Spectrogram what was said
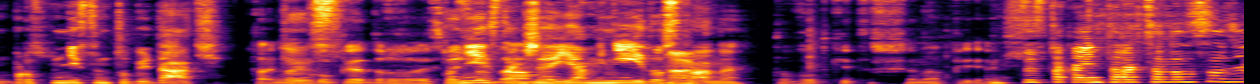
po prostu nie chcę tobie dać. Taniej to jest, kupię, drożej to nie jest tak, że ja mniej dostanę. To wódki też się napije. Więc to jest taka interakcja na zasadzie...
